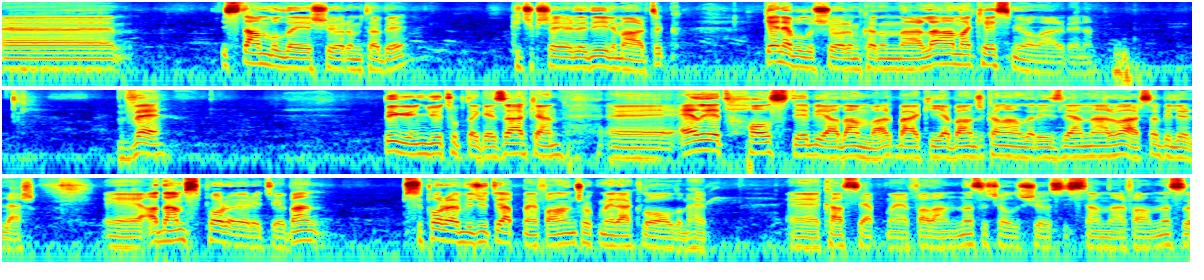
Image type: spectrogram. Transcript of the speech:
Eee, İstanbul'da yaşıyorum tabii. Küçük şehirde değilim artık. Gene buluşuyorum kadınlarla ama kesmiyorlar beni. Ve bir gün YouTube'da gezerken e, Elliot Halls diye bir adam var. Belki yabancı kanalları izleyenler varsa bilirler. E, adam spor öğretiyor. Ben spora, vücut yapmaya falan çok meraklı oldum hep. E, kas yapmaya falan, nasıl çalışıyor sistemler falan, nasıl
